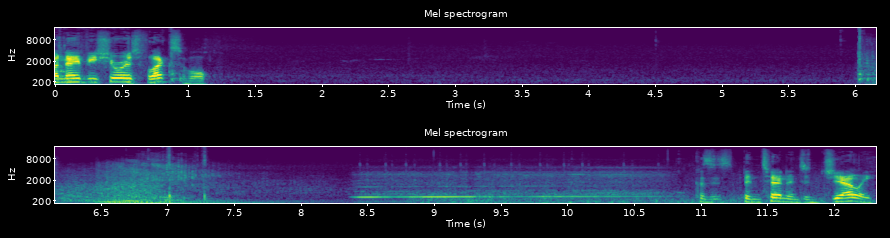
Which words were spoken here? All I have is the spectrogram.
Our Navy sure is flexible. Because it's been turned into jelly.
